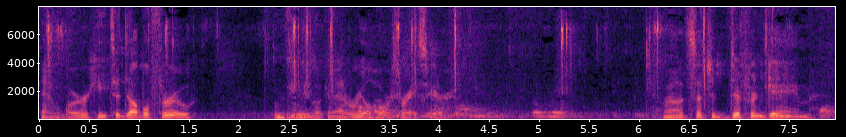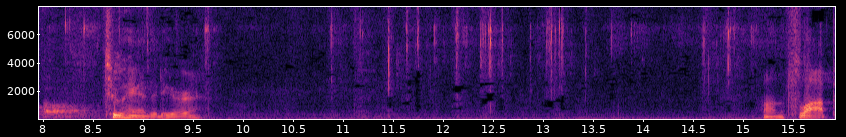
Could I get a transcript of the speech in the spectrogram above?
And were he to double through, we'd be looking at a real horse race here. Well, it's such a different game. Two-handed here. On flop.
